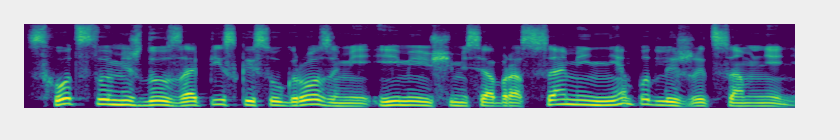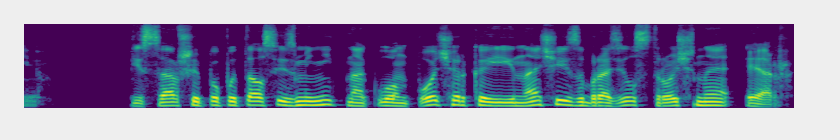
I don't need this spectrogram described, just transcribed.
Сходство между запиской с угрозами и имеющимися образцами не подлежит сомнению. Писавший попытался изменить наклон почерка и иначе изобразил строчное «Р»,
